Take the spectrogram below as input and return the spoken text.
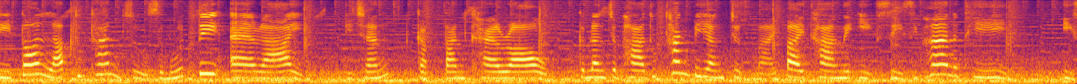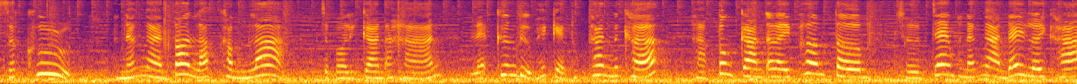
ดีต้อนรับทุกท่านสู่ Smoothie Airline ดิฉัน กัปตันแครอลกำลังจะพาทุกท่านไปยังจุดหมายปลายทางในอีก 45 นาที อีกสักครู่ พนักงานต้อนรับคำล่า จะบริการอาหารและเครื่องดื่มให้แก่ทุกท่านนะคะ หากต้องการอะไรเพิ่มเติม เชิญแจ้งพนักงานได้เลยค่ะ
